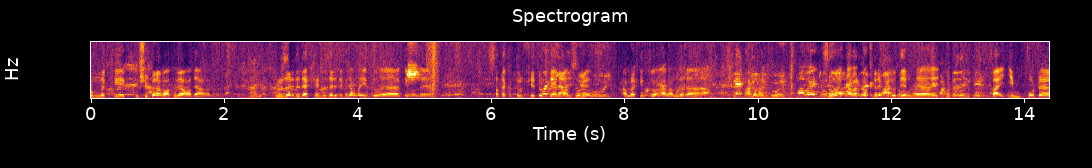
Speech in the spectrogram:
অন্যকে খুশি করার মাধ্যমে আমাদের আনন্দ। রোজারিতে দেখেন রোজারিতে কিন্তু আমরা ঈদ কি বলে সাদাকাতুল ফিতর দেওয়ার মাধ্যমে আমরা কিন্তু আনন্দটা সময় কালার কক্ষের বিরোধী হয় ভাই ইম্পোর্টার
